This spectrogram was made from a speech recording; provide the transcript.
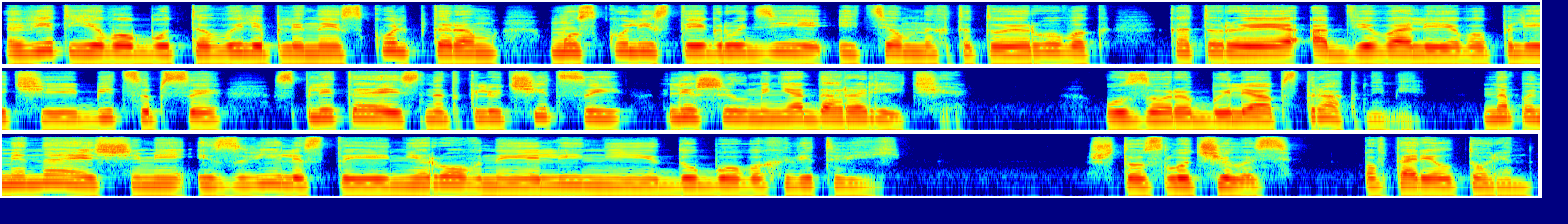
Вид его, будто вылепленный скульптором, мускулистой груди и темных татуировок, которые обвивали его плечи и бицепсы, сплетаясь над ключицей, лишил меня дара речи. Узоры были абстрактными, напоминающими извилистые неровные линии дубовых ветвей. «Что случилось?» — повторил Торин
